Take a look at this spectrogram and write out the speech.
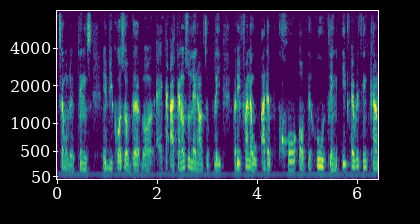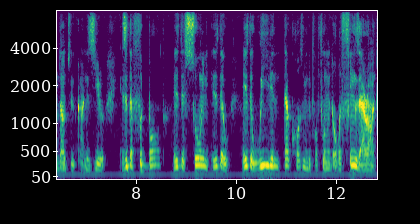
some of the things because of the or I, can also learn how to play but you find out at the core of the whole thing if everything comes down to ground zero. Is it the football? Is it the sewing? Is the is the weaving that causes me the fulfillment or the things around?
